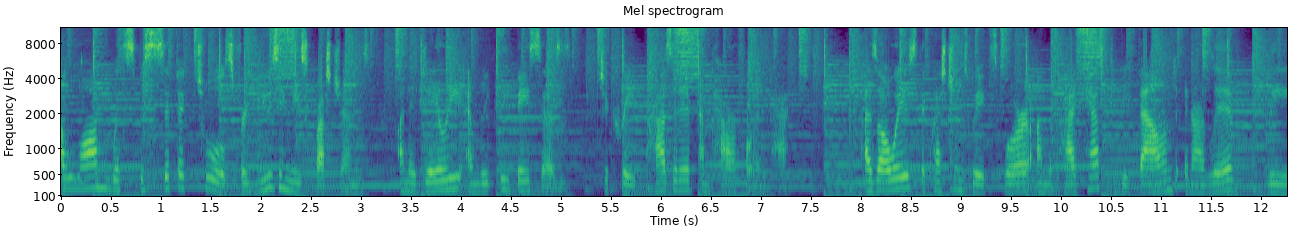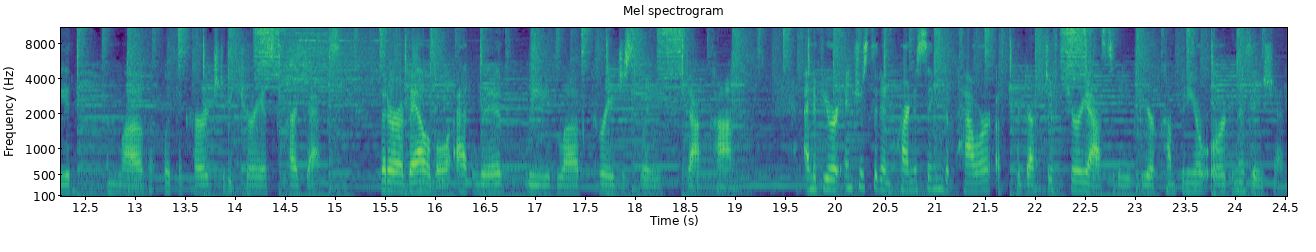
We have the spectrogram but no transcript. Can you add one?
along with specific tools for using these questions on a daily and weekly basis to create positive and powerful impact. As always, the questions we explore on the podcast can be found in our Live, Lead, and Love with the Courage to Be Curious card decks that are available at liveleadlovecourageously.com. And if you're interested in harnessing the power of productive curiosity for your company or organization,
